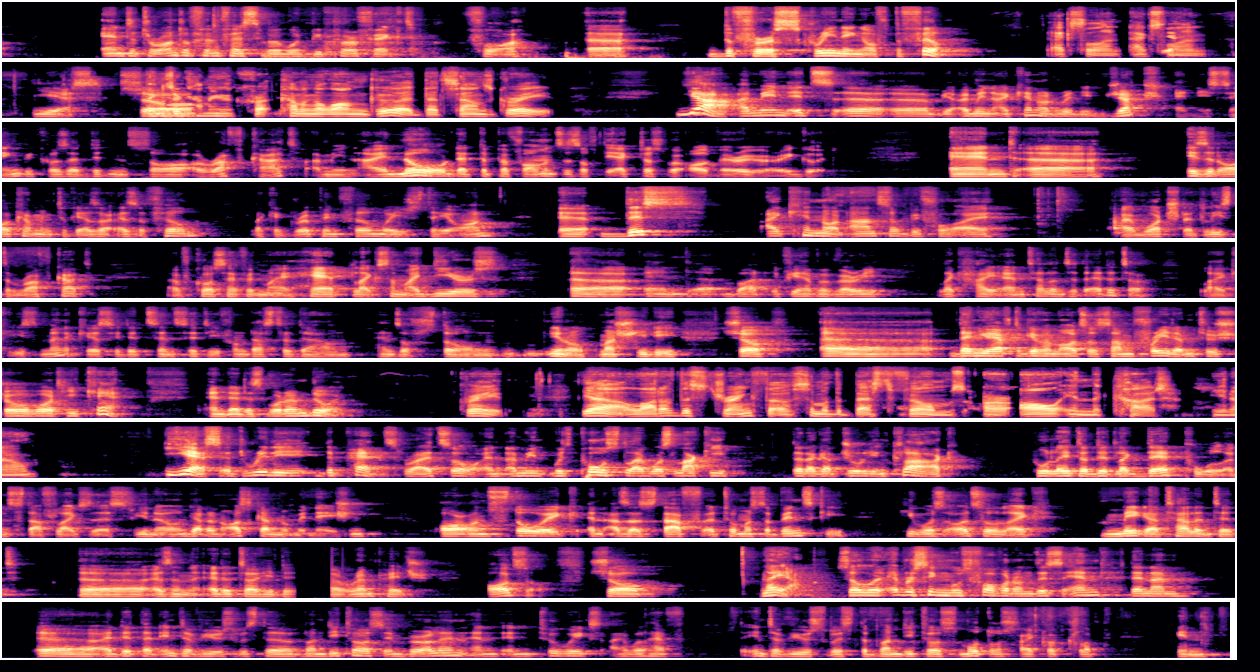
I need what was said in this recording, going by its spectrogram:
and the Toronto Film Festival would be perfect for uh, the first screening of the film. Excellent. Excellent. Yes, so Things are coming acro- coming along good. That sounds great. Yeah i mean it's uh, uh i mean i cannot really judge anything because i didn't saw a rough cut. I mean i know that the performances of the actors were all very very good. And uh is it all coming together as a film like a gripping film where you stay on? Uh, this i cannot answer before i i watched at least a rough cut. I, of course have in my head like some ideas uh and uh, but if you have a very like high-end talented editor like East Maniquis. He did Sin City from Dusk Till Dawn, Hands of Stone, you know, Machete. So uh, then you have to give him also some freedom to show what he can. And that is what I'm doing. Great. Yeah, a lot of the strength of some of the best films are all in the cut, you know? Yes, it really depends, right? So, and I mean, with Postal, I was lucky that I got Julian Clarke, who later did like Deadpool and stuff like this, you know, and got an Oscar nomination. Or on Stoic and other stuff, uh, Thomas Sabinsky, he was also like mega talented uh, as an editor. He did Rampage also. So, yeah. so everything moves forward on this end, then I'm uh, I did that interviews with the Bandidos in Berlin, and in two weeks I will have the interviews with the Bandidos Motorcycle Club in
